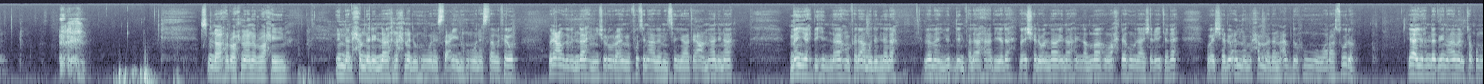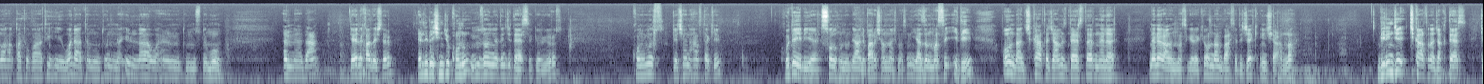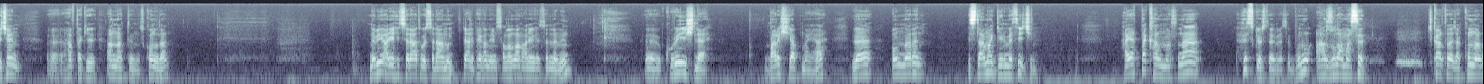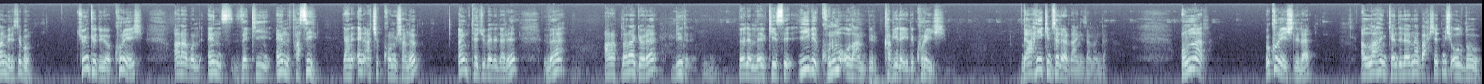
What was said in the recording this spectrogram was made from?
Bismillahirrahmanirrahim. İnnel hamdelellahi nahmeduhu ve nestainuhu ve nestağfiruh ve na'udzu billahi min şururi enfusina ve min seyyiati a'malina. Men yehdihillahu fela mudille leh ve men yudlil fela hadiye leh ve eşhedü en la ilahe illallah vahdehu la şerike leh ve eşhedü enne Muhammeden abduhu Ya eyyühellezine amenu tequllaha hakka tukatihi ve la temutunne illa ve entum muslimun. Emme ba'd. Değerli kardeşlerim, 55. konu 117. dersi görüyoruz. Konumuz geçen haftaki Hudeybiye sulhunun yani barış anlaşmasının yazılması idi. Ondan çıkartacağımız dersler neler? Neler alınması gerekiyor? Ondan bahsedecek inşallah. Birinci çıkartılacak ders, geçen e, haftaki anlattığımız konudan Nebi Aleyhisselatü Vesselam'ın yani Peygamberimiz sallallahu aleyhi ve sellemin e, Kureyş'le barış yapmaya ve onların İslam'a girmesi için hayatta kalmasına hırs göstermesi, bunu arzulaması çıkartılacak konulardan birisi bu. Çünkü diyor Kureyş Arap'ın en zeki, en fasih yani en açık konuşanı, en tecrübelileri ve Araplara göre bir böyle mevkisi iyi bir konumu olan bir kabileydi Kureyş. Dahi kimselerdi aynı zamanda. Onlar, bu Kureyşliler, Allah'ın kendilerine bahşetmiş olduğu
